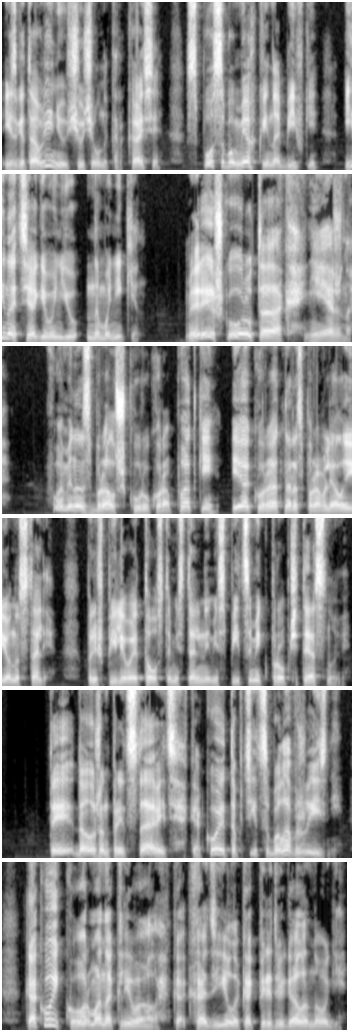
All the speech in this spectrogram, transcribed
изготовлению чучел на каркасе, способу мягкой набивки и натягиванию на манекен. «Бери шкуру так, нежно». Фоминос брал шкуру куропатки и аккуратно расправлял ее на столе, пришпиливая толстыми стальными спицами к пробчатой основе. Ты должен представить, какой эта птица была в жизни. Какой корм она клевала, как ходила, как передвигала ноги,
